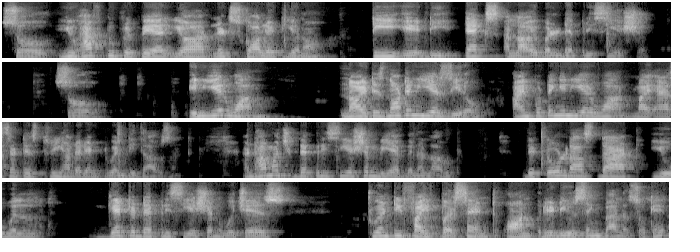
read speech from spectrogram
So you have to prepare your, let's call it, you know, TAD, tax allowable depreciation. So in year one, now it is not in year zero. I'm putting in year one, my asset is 320,000. And how much depreciation we have been allowed? They told us that you will get a depreciation, which is 25% on reducing balance, okay?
